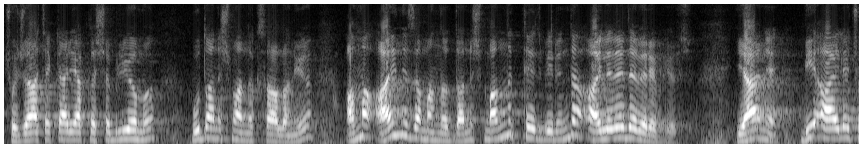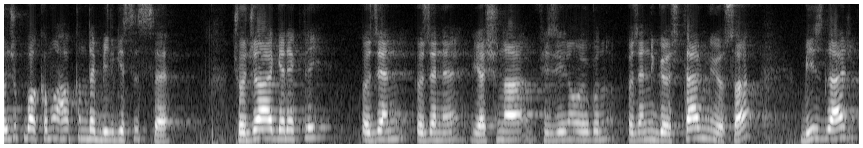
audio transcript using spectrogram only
çocuğa tekrar yaklaşabiliyor mu? Bu danışmanlık sağlanıyor. Ama aynı zamanda danışmanlık tedbirinde ailelere de verebiliyoruz. Yani bir aile çocuk bakımı hakkında bilgisizse, çocuğa gerekli özen, özeni, yaşına, fiziğine uygun özeni göstermiyorsa bizler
